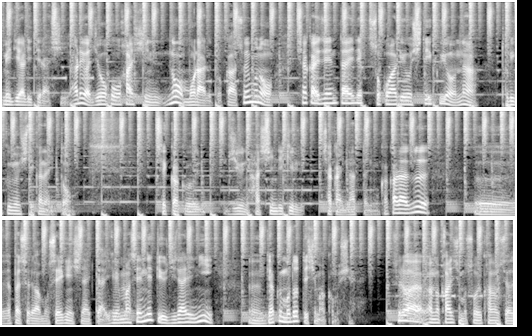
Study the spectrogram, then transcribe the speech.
メディアリテラシーあるいは情報発信のモラルとかそういうものを社会全体で底上げをしていくような取り組みをしていかないとせっかく自由に発信できる社会になったにもかかわらずやっぱりそれはもう制限しないといけませんねという時代に、うん、逆に戻ってしまうかもしれない。それはあの必ずしもそういう可能性は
